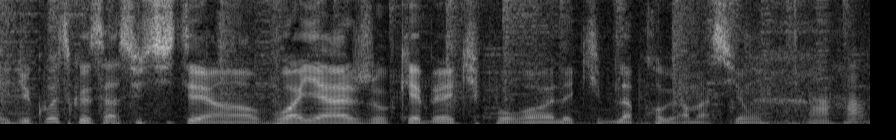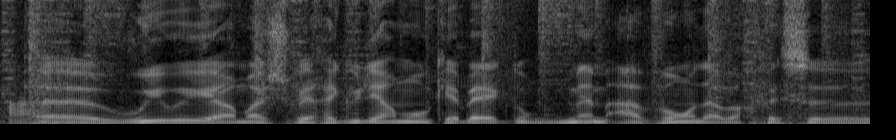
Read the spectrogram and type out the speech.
Et du coup, est-ce que ça a suscité un voyage au Québec pour euh, l'équipe de la programmation ah ah. Euh, Oui, oui. Alors moi, je vais régulièrement au Québec, donc même avant d'avoir fait ce,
